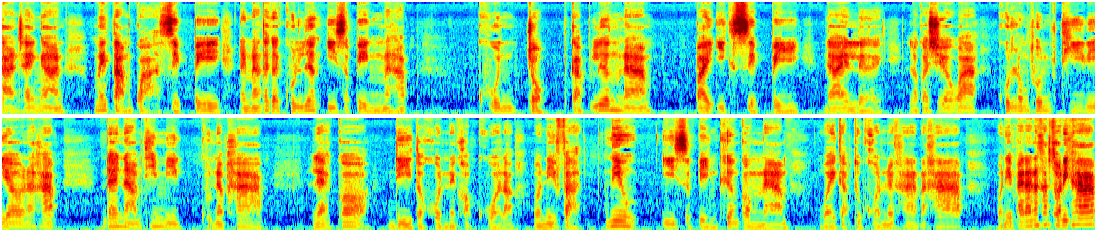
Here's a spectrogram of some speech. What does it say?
การใช้งานไม่ต่ำกว่า 10 ปี ดังนั้นถ้าเกิดคุณเลือก eSpring นะครับ คุณจบกับเรื่องน้ำไปอีก 10 ปีได้เลย แล้วก็เชื่อว่าคุณลงทุนทีเดียวนะครับ ได้น้ำที่มีคุณภาพ และก็ดีต่อคนในครอบครัวเรา วันนี้ฝาก New e Spring เครื่องกรองน้ำไว้กับทุกคนด้วยครับนะครับ วันนี้ไปแล้วนะครับ สวัสดีครับ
